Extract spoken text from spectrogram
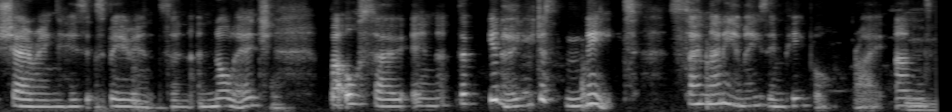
sharing his experience and, and knowledge, but also in the, you know, you just meet so many amazing people, right? And mm.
